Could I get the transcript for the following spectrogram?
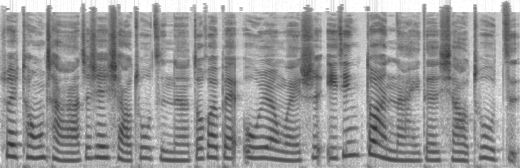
所以通常啊，这些小兔子呢都会被误认为是已经断奶的小兔子。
